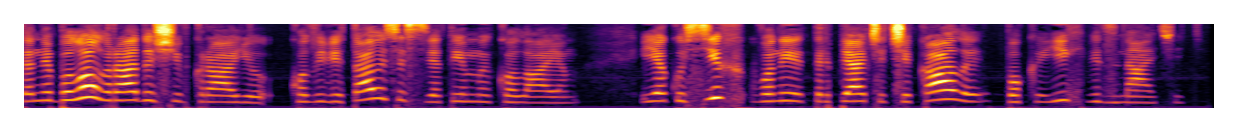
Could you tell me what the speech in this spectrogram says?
Та не було радощів краю, коли віталися святим Миколаєм, і як усіх вони терпляче чекали, поки їх відзначать.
